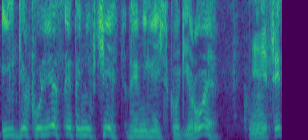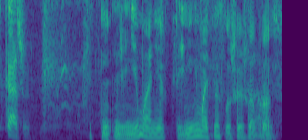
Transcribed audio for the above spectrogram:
И Геркулес это не в честь древнегреческого героя. не, не в честь каши. Не- Внимание, ты невнимательно слушаешь вопрос.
